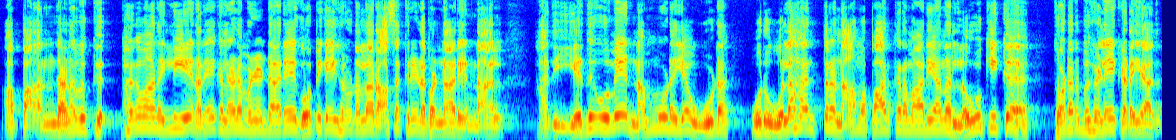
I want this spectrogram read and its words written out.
அப்ப அந்த அளவுக்கு பகவான் இல்லையே நிறைய கல்யாணம் பண்ணிட்டாரே கோபிகைகளோடலாம் ராசக்கிரீடை பண்ணார் என்னால். அது எதுவுமே நம்முடைய உட ஒரு உலகத்துல நாம பார்க்கிற மாதிரியான லௌகிக்க தொடர்புகளே கிடையாது.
